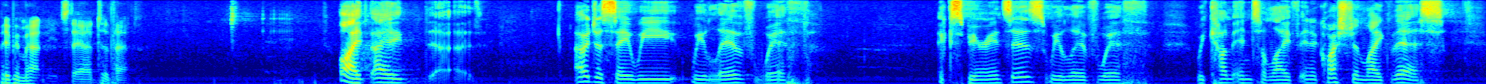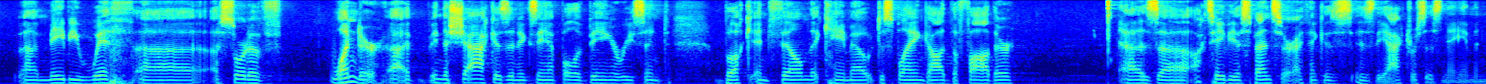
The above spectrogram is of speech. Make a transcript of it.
Maybe Matt needs to add to that. Well, I, I, I would just say we we live with experiences. We live with, we come into life in a question like this, uh, maybe with uh, a sort of wonder. Uh, in the Shack is an example of being a recent book and film that came out displaying God the Father as uh, Octavia Spencer, I think is, is the actress's name. And,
